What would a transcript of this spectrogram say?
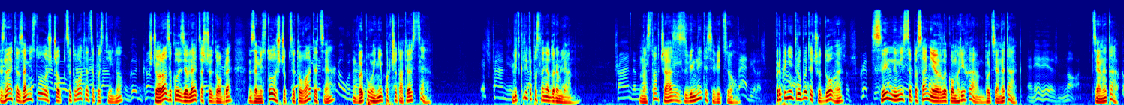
Знаєте, замість того, щоб цитувати це постійно, щоразу, коли з'являється щось добре, замість того, щоб цитувати це, ви повинні прочитати ось це. Відкрите послання до римлян. Настав час звільнитися від цього. Припиніть робити чудове, сильне місце писання ярликом гріха, бо це не так. Це не так.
